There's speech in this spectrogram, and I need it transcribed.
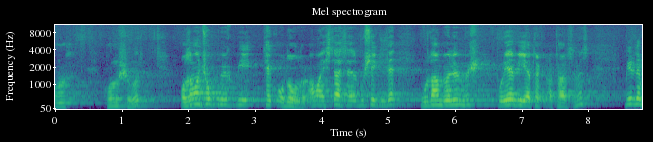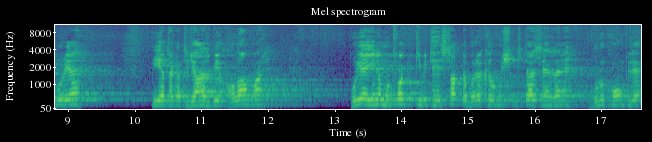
Onu konuşulur. O zaman çok büyük bir tek oda olur. Ama isterseniz bu şekilde buradan bölünmüş. Buraya bir yatak atarsınız. Bir de buraya bir yatak atacağınız bir alan var. Buraya yine mutfak gibi tesisat da bırakılmış. İsterseniz hani bunu komple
